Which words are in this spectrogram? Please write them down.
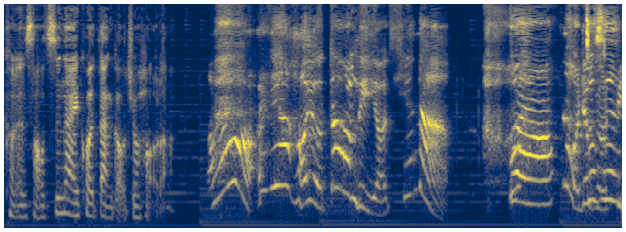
可能少吃那一块蛋糕就好了。哦，哎呀，好有道理哦！天哪！对啊，那我就不是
